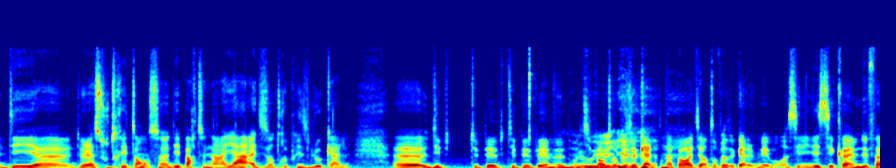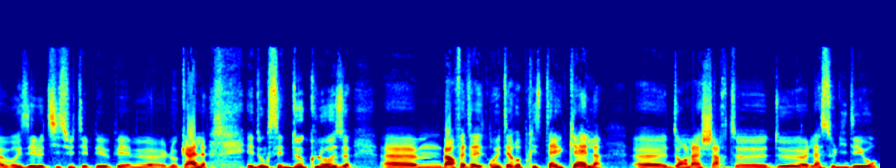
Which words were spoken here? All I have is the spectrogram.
des, de la sous-traitance, des partenariats à des entreprises locales. des TPE-PME, on ne dit pas entreprise locale, on n'a pas le droit de dire entreprise locale, mais bon, c'est l'idée, c'est quand même de favoriser le tissu TPE-PME local. Et donc ces deux clauses, bah, en fait, ont été reprises telles quelles euh, dans la charte euh, de la Solidéo,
